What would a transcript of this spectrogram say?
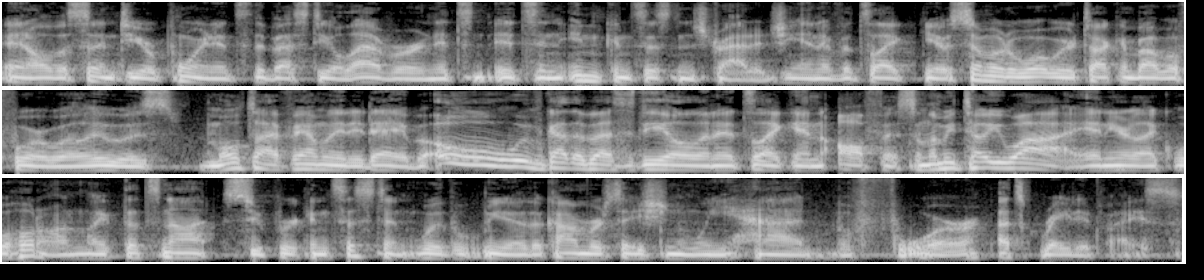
And all of a sudden, to your point, it's the best deal ever. And it's, it's an inconsistent strategy. And if it's like, you know, similar to what we were talking about before, well, it was multifamily today, but oh, we've got the best deal and it's like an office. And let me tell you why. And you're like, well, hold on. Like, that's not super consistent with, you know, the conversation we had before. That's great advice.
